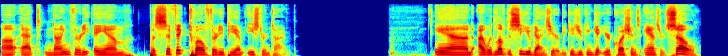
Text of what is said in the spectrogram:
uh, at 9:30 a.m. Pacific, 12:30 p.m. Eastern Time. And I would love to see you guys here because you can get your questions answered. So,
